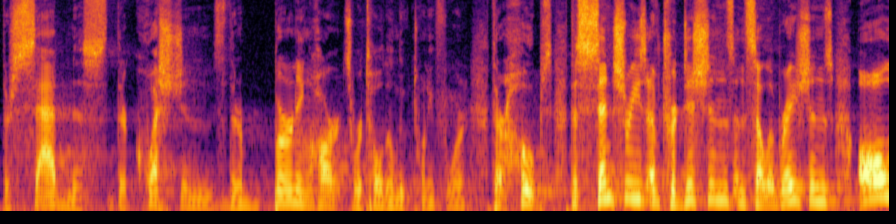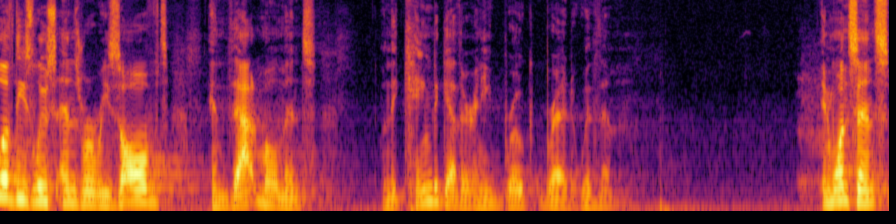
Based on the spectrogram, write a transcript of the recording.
their sadness, their questions, their burning hearts, we're told in Luke 24, their hopes, the centuries of traditions and celebrations, all of these loose ends were resolved in that moment when they came together and he broke bread with them. In one sense,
